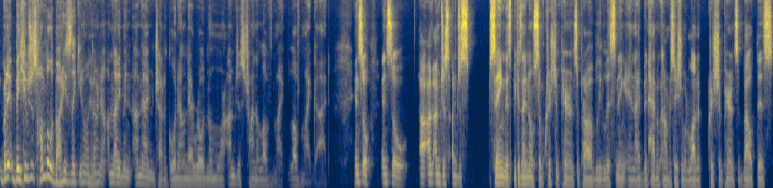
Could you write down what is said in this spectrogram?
but it, but he was just humble about. it. He's like, you know, Yeah. Darnell, I'm not even, I'm not even trying to go down that road no more. I'm just trying to love my, love my God. And so, and so, I'm, I'm just, I'm just saying this because I know some Christian parents are probably listening, and I've been having conversation with a lot of Christian parents about this.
